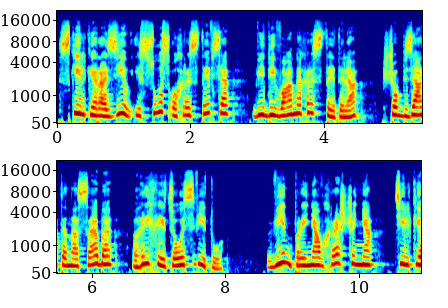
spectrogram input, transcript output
Скільки разів Ісус охрестився від Івана Хрестителя, щоб взяти на себе гріхи цього світу. Він прийняв хрещення тільки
